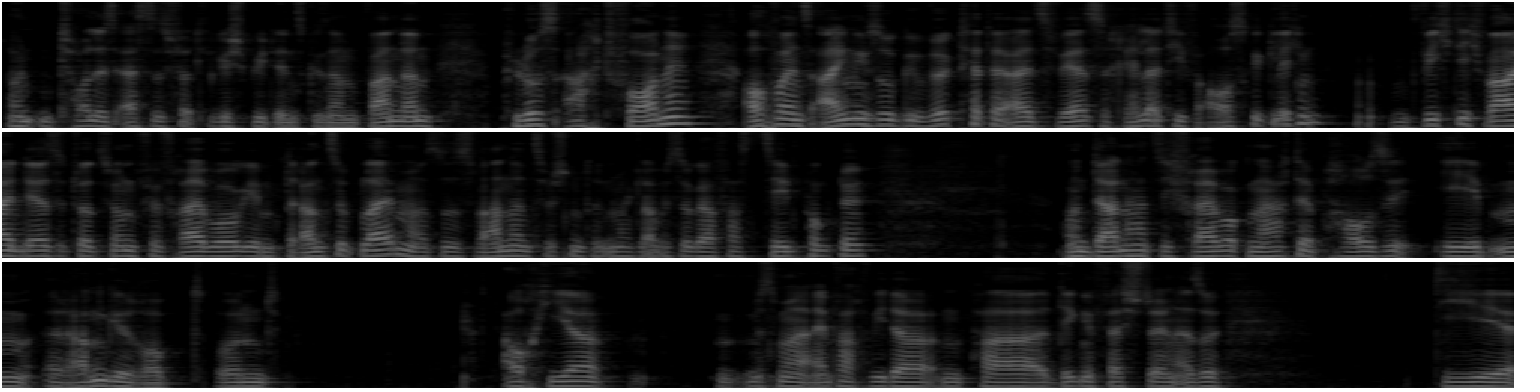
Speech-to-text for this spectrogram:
und ein tolles erstes Viertel gespielt insgesamt. Waren dann plus 8 vorne, auch wenn es eigentlich so gewirkt hätte, als wäre es relativ ausgeglichen. Wichtig war in der Situation für Freiburg eben dran zu bleiben. Also es waren dann zwischendrin, glaube ich, sogar fast 10 Punkte. Und dann hat sich Freiburg nach der Pause eben rangerobbt. Und auch hier müssen wir einfach wieder ein paar Dinge feststellen. Also die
